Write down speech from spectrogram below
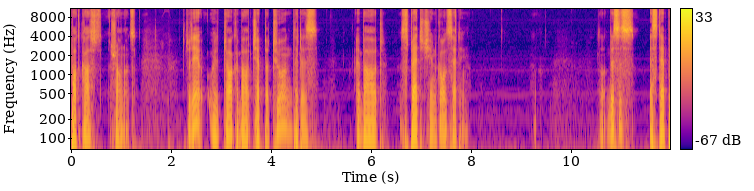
podcast show notes. Today we'll talk about chapter 2 that is about strategy and goal setting. So this is a step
